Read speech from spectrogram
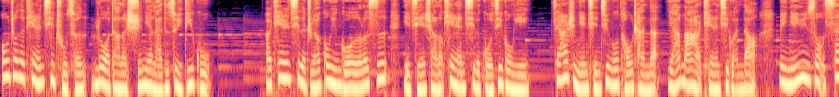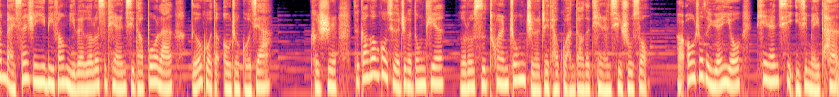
欧洲的天然气储存落到了十年来的最低谷，而天然气的主要供应国俄罗斯也减少了天然气的国际供应。在二十年前竣工投产的雅马尔天然气管道，每年运送三百三十亿立方米的俄罗斯天然气到波兰、德国等欧洲国家。可是，在刚刚过去的这个冬天，俄罗斯突然终止了这条管道的天然气输送，而欧洲的原油、天然气以及煤炭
